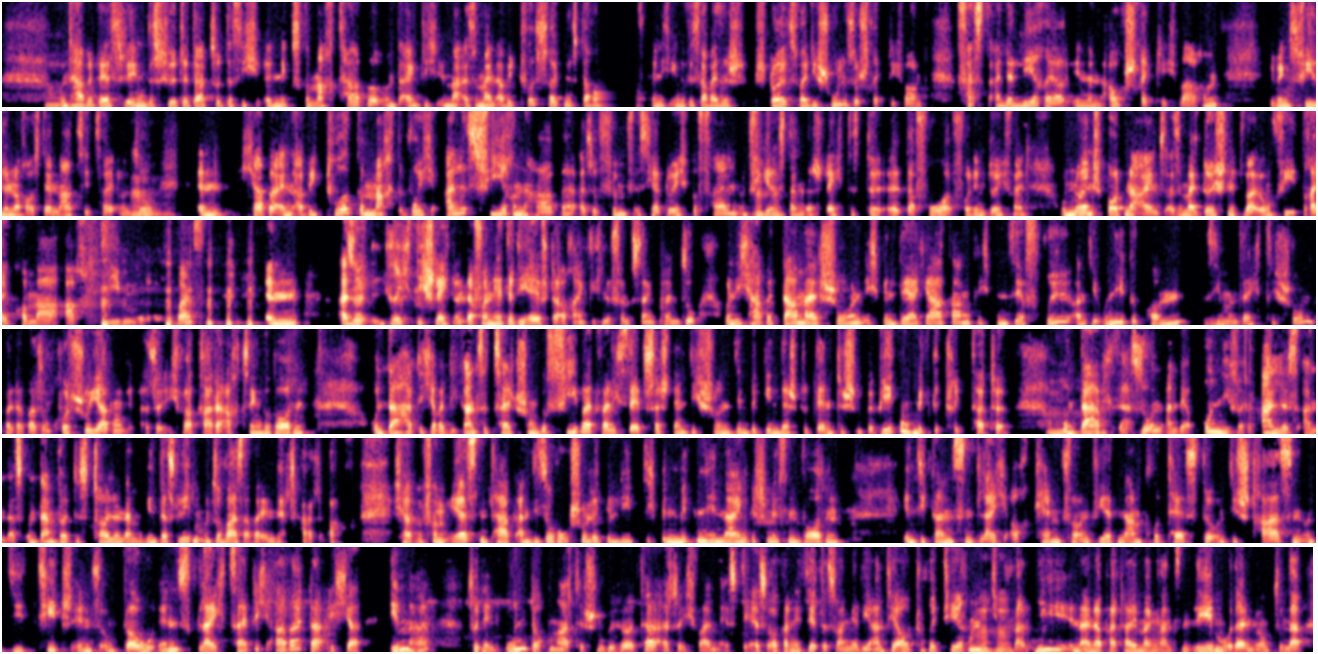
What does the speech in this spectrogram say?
mhm. und habe deswegen, das führte dazu, dass ich äh, nichts gemacht habe und eigentlich immer, also mein Abiturzeugnis darauf bin ich in gewisser Weise stolz, weil die Schule so schrecklich war und fast alle LehrerInnen auch schrecklich waren. Übrigens viele noch aus der Nazi-Zeit und so. Mhm. Ähm, ich habe ein Abitur gemacht, wo ich alles Vieren habe. Also fünf ist ja durchgefallen und vier mhm. ist dann das Schlechteste äh, davor, vor dem Durchfallen. Und nur in Sport eine Eins. Also mein Durchschnitt war irgendwie 3,87 oder sowas. ähm, also richtig schlecht. Und davon hätte die Hälfte auch eigentlich eine 5 sein können. So. Und ich habe damals schon, ich bin der Jahrgang, ich bin sehr früh an die Uni gekommen, 67 schon, weil da war so ein Kurzschuljahrgang, also ich war gerade 18 geworden. Und da hatte ich aber die ganze Zeit schon gefiebert, weil ich selbstverständlich schon den Beginn der studentischen Bewegung mitgekriegt hatte. Mhm. Und da habe ich gesagt, so, und an der Uni wird alles anders und dann wird es toll und dann beginnt das Leben. Und so war es aber in der Tat auch. Ich habe vom ersten Tag an diese Hochschule geliebt. Ich bin mitten hineingeschmissen worden in die ganzen gleich auch Kämpfe und Vietnam-Proteste und die Straßen und die Teach-ins und Go-ins. Gleichzeitig aber, da ich ja immer zu den Undogmatischen gehörte. Also ich war im SDS organisiert, das waren ja die Antiautoritären. Mhm. Ich war nie in einer Partei mein ganzes Leben oder in irgendeiner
